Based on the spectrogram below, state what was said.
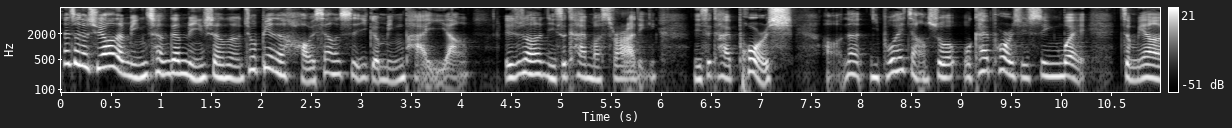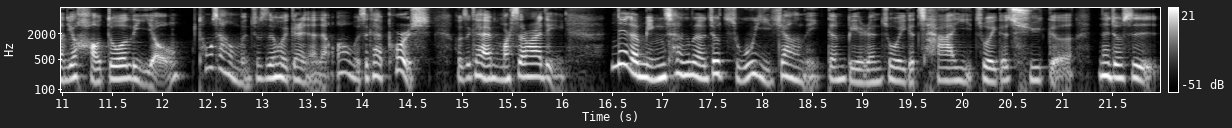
那这个学校的名称跟名声呢，就变得好像是一个名牌一样。也就是说，你是开 Maserati，你是开 Porsche，好，那你不会讲说我开 Porsche 是因为怎么样？有好多理由。通常我们就是会跟人家讲，哦，我是开 Porsche，我是开 Maserati，那个名称呢，就足以让你跟别人做一个差异，做一个区隔，那就是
